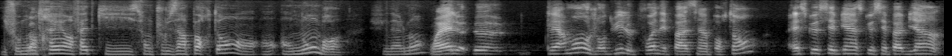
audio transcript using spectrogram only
Il faut montrer en fait qu'ils sont plus importants en, nombre finalement. Ouais, le, clairement aujourd'hui le poids n'est pas assez important. Est-ce que c'est bien, est-ce que c'est pas bien?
